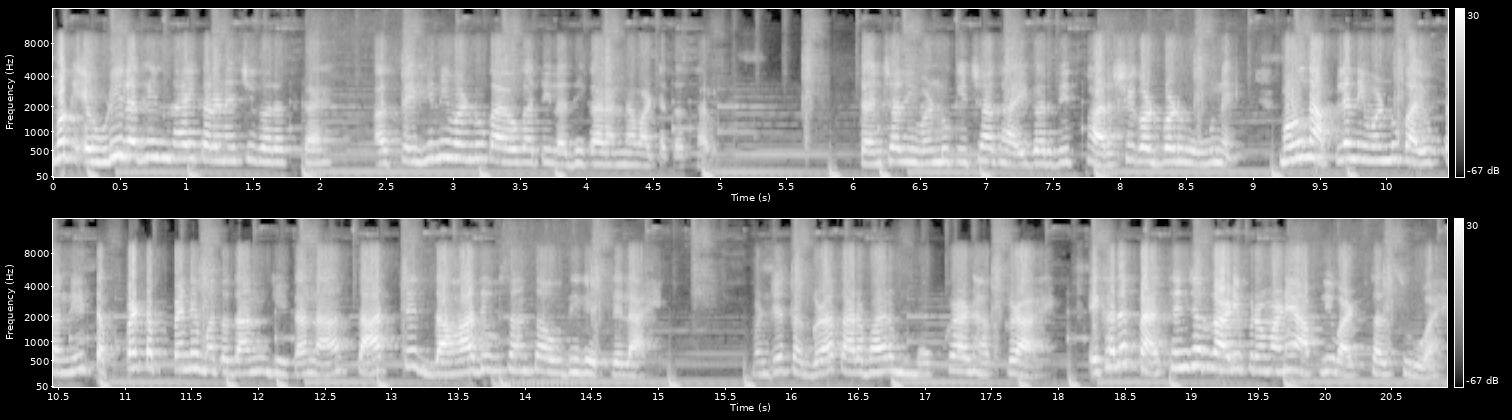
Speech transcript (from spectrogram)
मग एवढी लगीन घाई करण्याची गरज काय? असेही निवडणूक आयोगातील अधिकाऱ्यांना वाटत असावे. त्यांच्या निवडणुकीच्या घाईगर्दीत फारशी गडबड होऊ नये म्हणून आपल्या निवडणूक आयुक्तांनी टप्प्याटप्प्याने मतदान घेताना सात ते दहा दिवसांचा अवधी घेतलेला आहे. म्हणजे सगळा कारभार मोकळा ढाकळा आहे. एखाद्या पॅसेंजर गाडीप्रमाणे आपली वाटचाल सुरू आहे.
